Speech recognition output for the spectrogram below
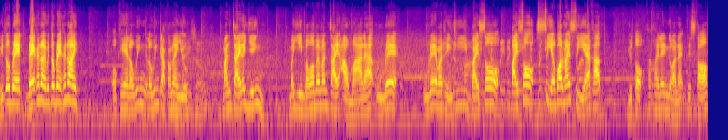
มีตัวเบรกเบรกให้หน่อยมีตัวเบรกให้หน่อยโอเคเราวิ่งเราวิ่งกลับตำแหน่งอยู่ มั่นใจก็ยิงไม่ยิงแปลว่าไม่มั่นใจเอามาแล้วฮะอูเร่อูเร่มาถึงที่ไบโซไบโซเสียบอลไหมเสียครับยูโตะค่อยๆเล่นก่อนนะคริสตอฟ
